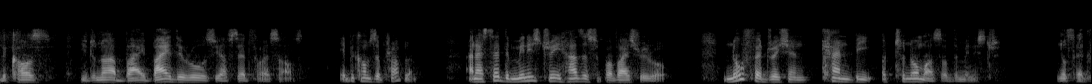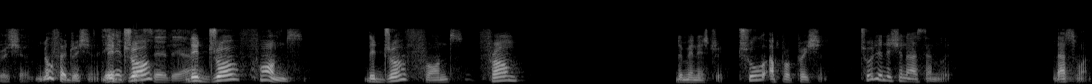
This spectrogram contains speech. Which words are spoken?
because you do not abide by the rules you have set for yourselves, it becomes a problem. And I said the ministry has a supervisory role. No federation can be autonomous of the ministry. No federation. No federation. They, they draw, they, they draw funds. They draw funds from the ministry through appropriation, through the National Assembly. That's one.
